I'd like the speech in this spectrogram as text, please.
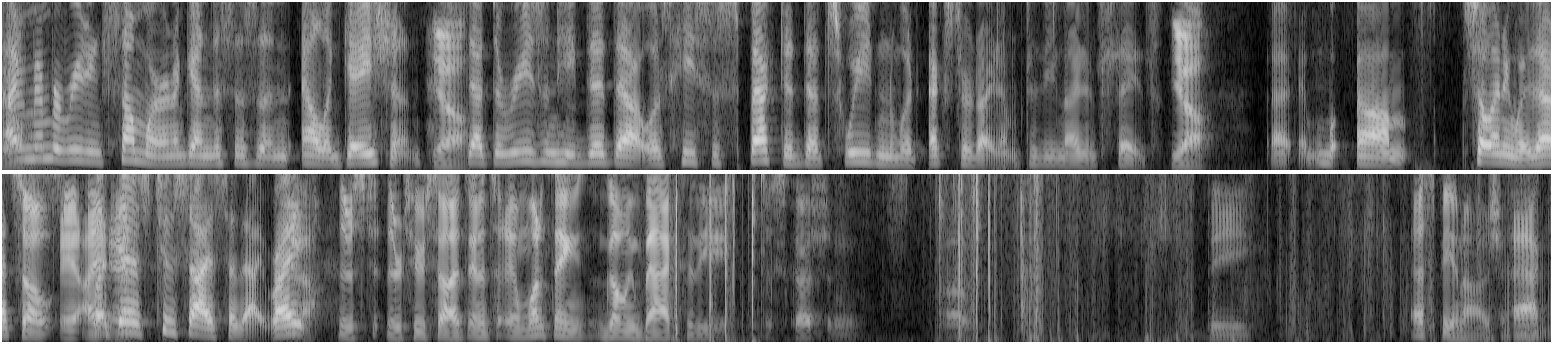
I remember reading somewhere, and again, this is an allegation, Yeah. that the reason he did that was he suspected that Sweden would extradite him to the United States. Yeah. Um, so anyway, that's. So, I- I- but there's two sides to that, right? Yeah, there's there are two sides, and it's and one thing going back to the discussion of the Espionage Act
